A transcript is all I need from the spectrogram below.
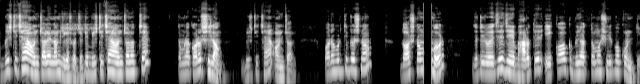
বৃষ্টিছায়া অঞ্চলের নাম জিজ্ঞেস করছে। একটি বৃষ্টিছায়া অঞ্চল হচ্ছে, তোমরা করো শিলং, বৃষ্টিছায়া অঞ্চল। পরবর্তী প্রশ্ন, দশ নম্বর যেটি রয়েছে যে ভারতের একক বৃহত্তম শিল্প কোনটি?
